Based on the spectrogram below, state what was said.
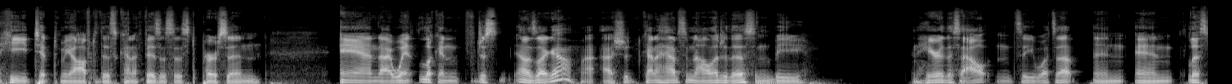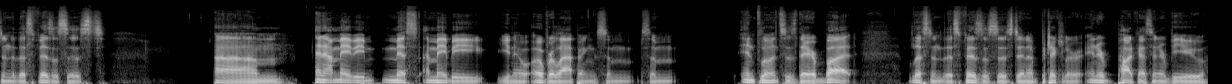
he tipped me off to this kind of physicist person and I went looking just I was like, oh, I, I should kind of have some knowledge of this and be and hear this out and see what's up and and listen to this physicist. Um, and I maybe miss I maybe you know overlapping some some influences there, but listening to this physicist in a particular inter- podcast interview,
